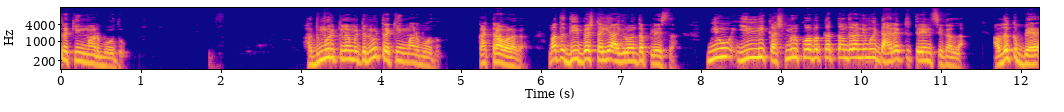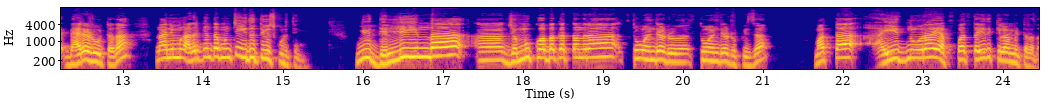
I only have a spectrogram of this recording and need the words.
ಟ್ರೆಕ್ಕಿಂಗ್ ಮಾಡ್ಬೋದು. ಹದಿಮೂರು ಕಿಲೋಮೀಟರ್ ಟ್ರೆಕ್ಕಿಂಗ್ ಮಾಡ್ಬೋದು ಕಟ್ರಾ ಒಳಗ. ಮತ್ತು ದಿ ಬೆಸ್ಟ್ ಆಗಿ ಆಗಿರುವಂಥ ಪ್ಲೇಸ್ ನೀವು ಇಲ್ಲಿ ಕಾಶ್ಮೀರಕ್ಕೆ ಹೋಗ್ಬೇಕಂತಂದ್ರೆ ನಿಮಗೆ ಡೈರೆಕ್ಟ್ ಟ್ರೈನ್ ಸಿಗಲ್ಲ. ಅದಕ್ಕೆ ಬೇರೆ ರೂಟ್ ಅದ. ನಾನು ನಿಮ್ಗೆ ಅದಕ್ಕಿಂತ ಮುಂಚೆ ಇದು ತಿಳಿಸ್ಕೊಡ್ತೀನಿ. ನೀವು ದೆಲ್ಲಿಯಿಂದ ಜಮ್ಮುಗೆ ಹೋಗ್ಬೇಕಂತಂದ್ರೆ two hundred two hundred rupees ಮತ್ತು ಐದುನೂರ ಎಪ್ಪತ್ತೈದು ಕಿಲೋಮೀಟರ್ ಅದ.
